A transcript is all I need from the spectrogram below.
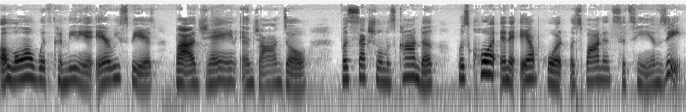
along with comedian Aries Spears by Jane and John Doe for sexual misconduct was caught in an airport responding to TMZ.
